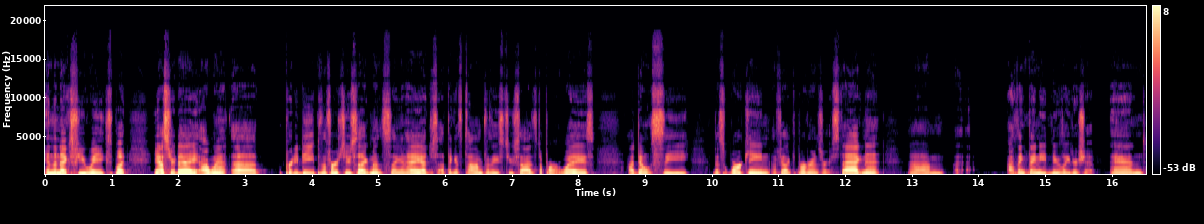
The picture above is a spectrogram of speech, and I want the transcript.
in the next few weeks. But yesterday I went uh, pretty deep in the first two segments saying, hey, I just I think it's time for these two sides to part ways. I don't see this working. I feel like the program is very stagnant. Um, I think they need new leadership. And,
